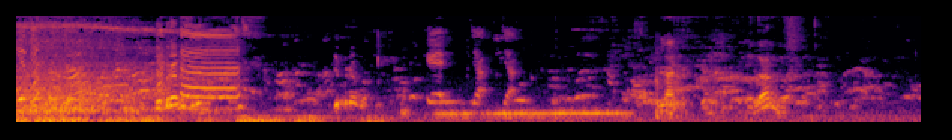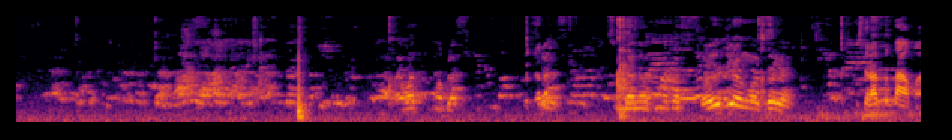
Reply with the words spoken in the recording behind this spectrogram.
iya kan Jam berapa sih? tes Jam berapa? oke ja ja Bilan. Bilang. istirahat 15 9 lewat 15 Baru juga ngobrol lah. istirahat pertama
